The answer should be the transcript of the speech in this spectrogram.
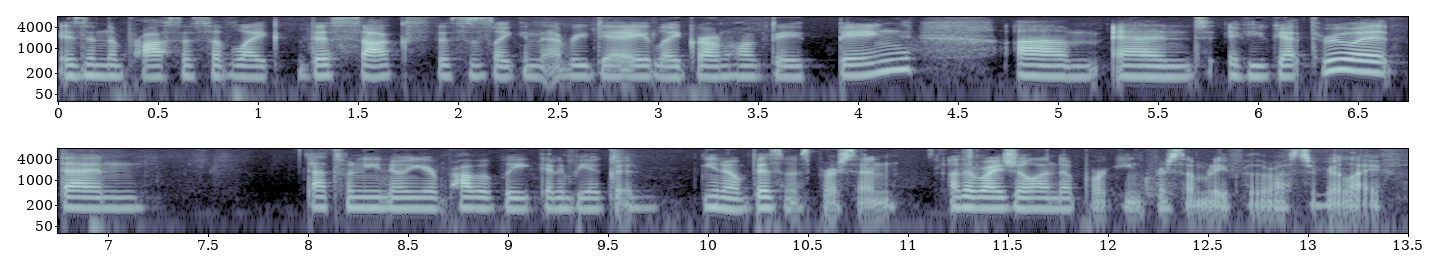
is in the process of like, this sucks. This is like an everyday, like Groundhog Day thing. Um, and if you get through it, then that's when you know you're probably going to be a good, you know, business person. Otherwise, you'll end up working for somebody for the rest of your life.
